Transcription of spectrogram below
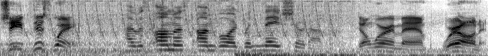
Chief, this way. I was almost on board when they showed up. Don't worry, ma'am. We're on it.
